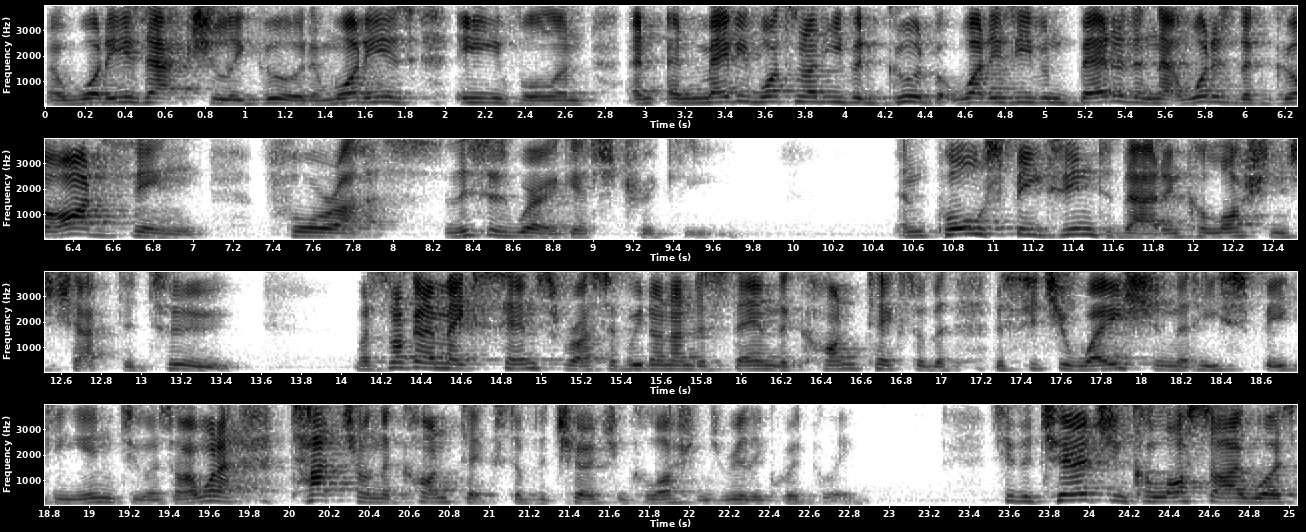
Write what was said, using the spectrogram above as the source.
Now, what is actually good and what is evil and, and, and maybe what's not even good, but what is even better than that? What is the God thing? For us. This is where it gets tricky. And Paul speaks into that in Colossians chapter 2. But it's not going to make sense for us if we don't understand the context or the, the situation that he's speaking into. And so I want to touch on the context of the church in Colossians really quickly. See, the church in Colossae was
